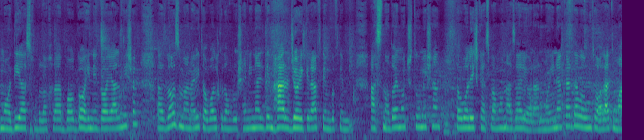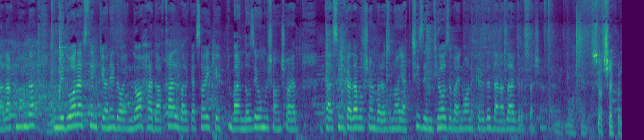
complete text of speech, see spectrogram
مادی است. خب بالاخره با گاهی نگاهی حل میشه. از لازم معنوی تا بال کدام روشنی ندیدیم. هر جایی که رفتیم گفتیم اسنادای ما چطور میشن. تا بال هیچ کس به ما نظر یا رانمایی نکرده و اون تو حالت معلق مانده. امیدوار هستیم که یعنی داینده حداقل بر کسایی که به اندازه عمرشان شاید تحصیل کرده باشن بر از اونها یک چیز امتیاز به عنوان کردیت در نظر گرفته شد. بسیار تشکر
